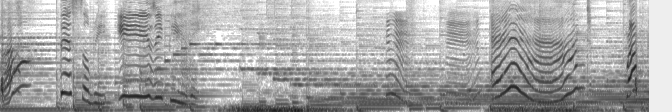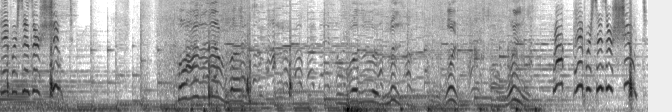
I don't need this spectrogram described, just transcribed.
This'll be easy peasy. Hmm. And rock, paper, scissors, shoot! Rock, paper, scissors, shoot!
